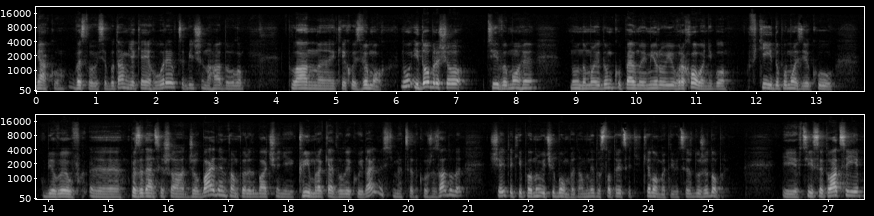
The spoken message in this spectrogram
м'яко висловився, бо там, як я і говорив, це більше нагадувало план е, якихось вимог. Ну і добре, що ці вимоги, ну, на мою думку, певною мірою враховані, бо в тій допомозі, яку об'явив е, президент США Джо Байден, там передбачені, крім ракет великої дальності, ми це також згадували, ще й такі плануючі бомби. Там вони до 130 кілометрів, і це ж дуже добре. І в цій ситуації,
